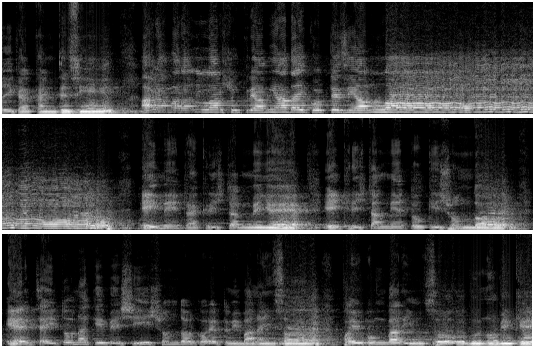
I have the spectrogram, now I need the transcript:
দেখে কানতেছি আর আমার আল্লাহর শুক্রে আমি আদায় করতেছি আল্লাহ। এই মেয়েটা খ্রিস্টান মেয়ে এই খ্রিস্টান মেয়ে তো কি সুন্দর। এর চাইতো নাকি বেশি সুন্দর করে তুমি বানাইছ। পয়গম্বর ইউসুফ নবীকে।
